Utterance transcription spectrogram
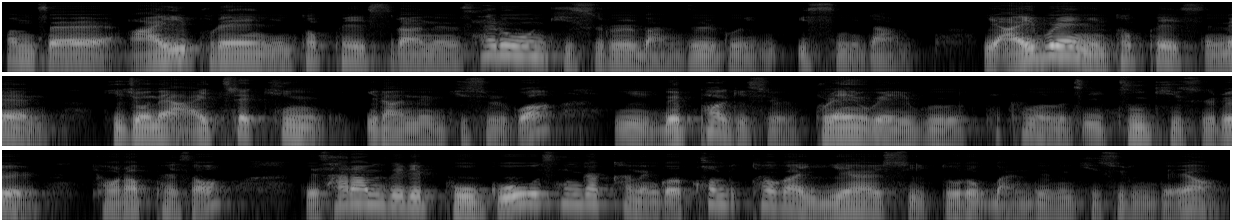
현재 eye-brain interface라는 새로운 기술을 만들고 있, 있습니다. 이 eye-brain interface는 기존의 eye tracking이라는 기술과 이 뇌파 기술, brain wave technology 이 두 기술을 결합해서 사람들이 보고 생각하는 걸 컴퓨터가 이해할 수 있도록 만드는 기술인데요.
